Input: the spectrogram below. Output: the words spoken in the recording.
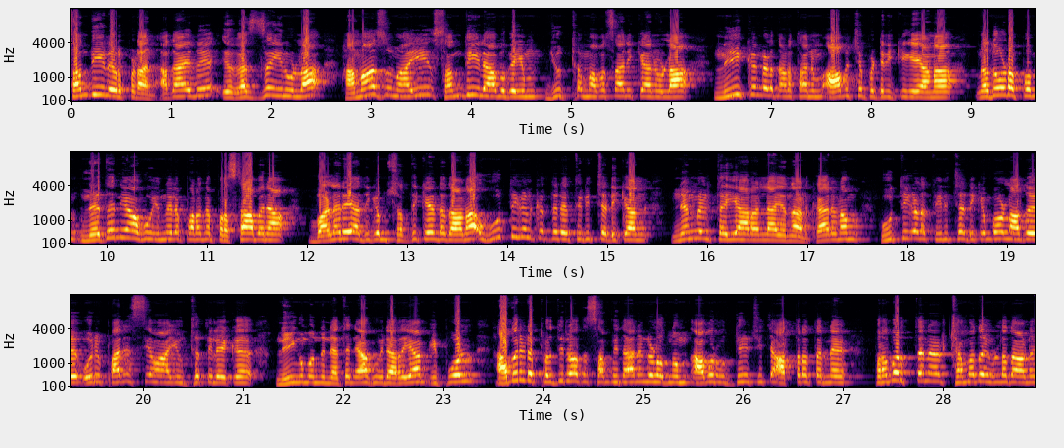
സന്ധിയിലേർപ്പെടാൻ അതായത് ഗസയിലുള്ള ഹമാസുമായി സന്ധിയിലാവുകയും യുദ്ധം അവസാനിക്കാനുള്ള നീക്കങ്ങൾ നടത്താനും ആവശ്യപ്പെട്ടിരിക്കുകയാണ് അതോടൊപ്പം നെതന്യാഹു ഇന്നലെ പറഞ്ഞ പ്രസ്താവന വളരെയധികം ശ്രദ്ധിക്കേണ്ടതാണ്. ഹൂത്തികൾക്കെതിരെ തിരിച്ചടിക്കാൻ ഞങ്ങൾ തയ്യാറല്ല എന്നാണ്. കാരണം ഹൂത്തികളെ തിരിച്ചടിക്കുമ്പോൾ അത് ഒരു പരസ്യമായ യുദ്ധത്തിലേക്ക് നീങ്ങുമെന്ന് നെതന്യാഹുവിന് അറിയാം. ഇപ്പോൾ അവരുടെ പ്രതിരോധ സംവിധാനങ്ങളൊന്നും അവർ ഉദ്ദേശിച്ച അത്ര തന്നെ പ്രവർത്തനക്ഷമതയുള്ളതാണ്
